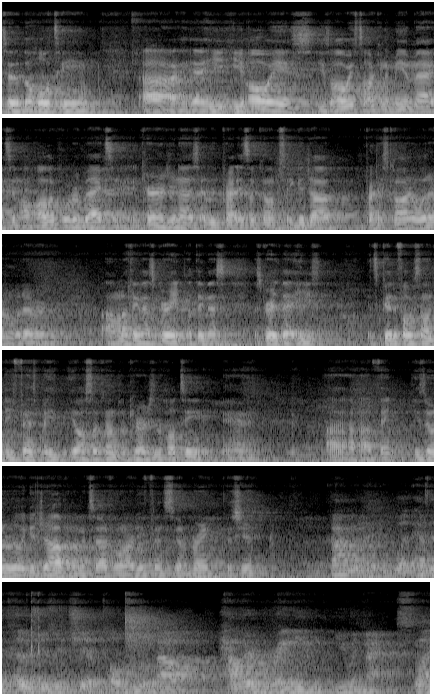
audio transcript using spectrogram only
to the whole team. Uh, yeah, he, he always he's always talking to me and Max and all, all the quarterbacks and encouraging us. Every practice he'll come say good job, practice Conner, whatever, whatever. Um, and I think that's great. I think that's that's great that he's it's good to focus on defense, but he, he also comes and encourages the whole team. And uh, I think he's doing a really good job, and I'm excited for what our defense is going to bring this year. Conner, what, have the coaches and Chip told you about how they're grading you and Max? Like,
